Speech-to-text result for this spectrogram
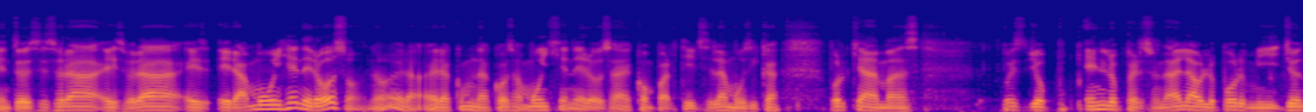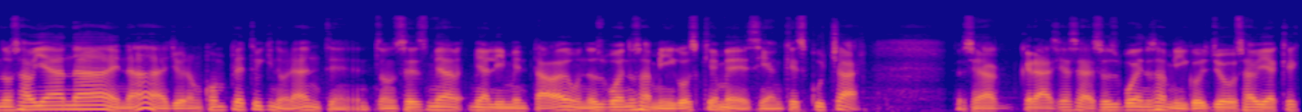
Entonces eso era, eso era, era muy generoso, ¿no? Era, era como una cosa muy generosa de compartirse la música, porque además, pues yo en lo personal hablo por mí, yo no sabía nada de nada, yo era un completo ignorante. Entonces me, me alimentaba de unos buenos amigos que me decían qué escuchar. O sea, gracias a esos buenos amigos yo sabía que,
